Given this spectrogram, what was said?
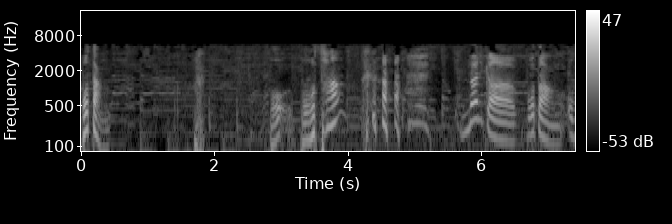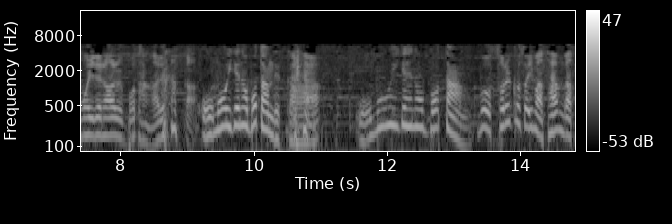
ボタン。ボ、ボタン？何かボタン、思い出のあるボタンありますか？思い出のボタンですか？思い出のボタン。もうそれこそ今3月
